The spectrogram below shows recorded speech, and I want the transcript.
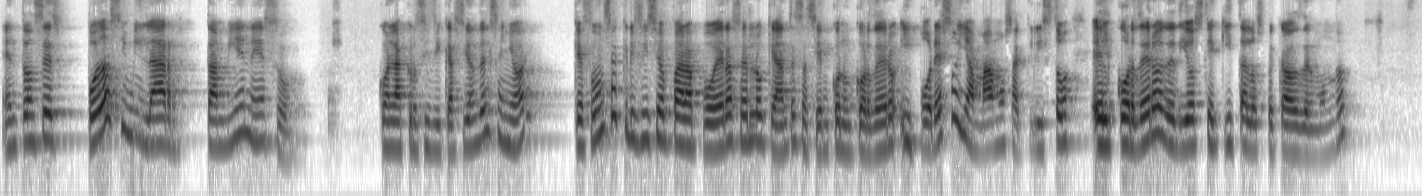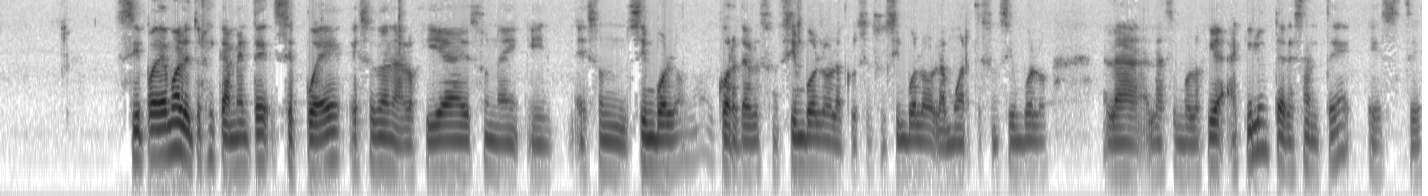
Entonces, puedo asimilar también eso con la crucificación del Señor, que fue un sacrificio para poder hacer lo que antes hacían con un cordero, y por eso llamamos a Cristo el Cordero de Dios que quita los pecados del mundo. Si podemos litúrgicamente, se puede, es una analogía, es, una, es un símbolo, el cordero es un símbolo, la cruz es un símbolo, la muerte es un símbolo, la, la simbología. Aquí lo interesante este,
